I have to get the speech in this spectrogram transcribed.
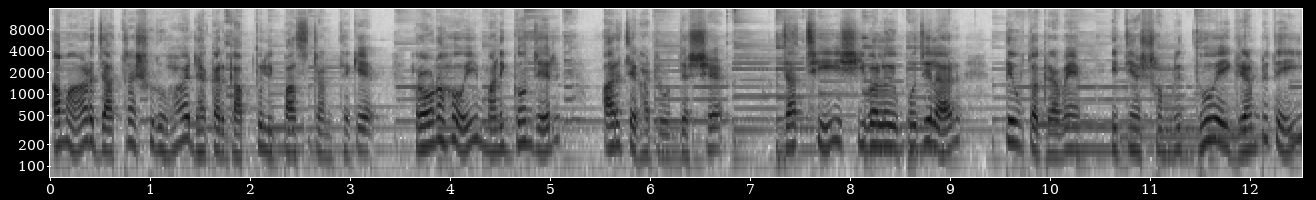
আমার যাত্রা শুরু হয় ঢাকার গাবতলি বাস স্ট্যান্ড থেকে। রওনা হই মানিকগঞ্জের আরচে ঘাটের উদ্দেশ্যে। যাচ্ছি শিবালয় উপজেলার তেওতা গ্রামে ইতিহাস সমৃদ্ধ এই গ্রামটিতেই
